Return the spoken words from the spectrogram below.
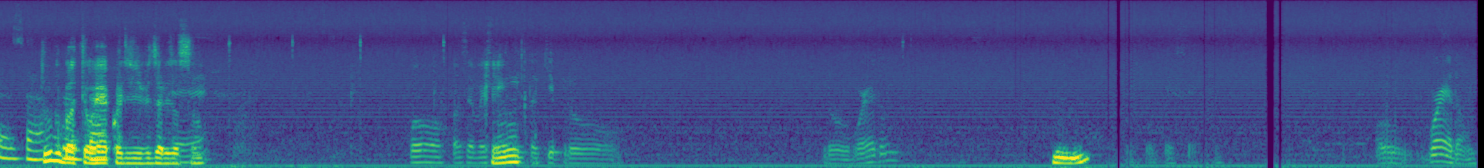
exato. tudo bateu exato. recorde de visualização. É. Vou fazer mais Quem- pergunta aqui pro Mhm. Deixa eu ver se aqui. Oh, Wardon,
